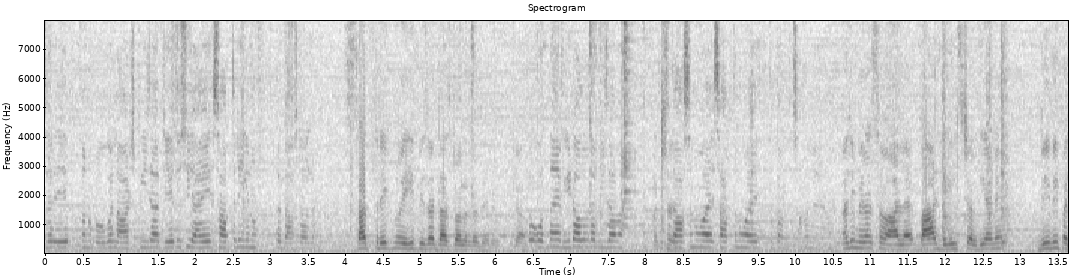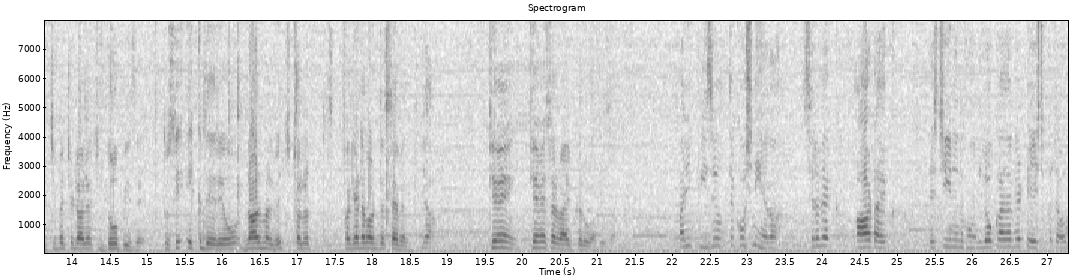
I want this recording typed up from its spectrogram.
ਸਰ ਇਹ ਤੁਹਾਨੂੰ ਪਊਗਾ ਲਾਰਜ ਪੀਜ਼ਾ ਜੇ ਤੁਸੀਂ ਆਏ 7 ਤਰੀਕ ਨੂੰ ਤਾਂ 10 ਡਾਲਰ 7 ਤਰੀਕ ਨੂੰ ਇਹੀ ਪੀਜ਼ਾ 10 ਡਾਲਰ ਦਾ ਦੇ ਰਹੇ ਹੋ ਕੀ ਤਾਂ ਉਦਾਂ ਇਹ 20 ਡਾਲਰ ਦਾ ਪੀਜ਼ਾ ਵਾ। ਅੱਛਾ ਤੁਸੀਂ ਜੀ। 10 ਨੂੰ ਆਏ 7 ਨੂੰ ਆਏ ਤਾਂ ਤੁਹਾਨੂੰ ਸਮਝ ਆ ਜਾਣਾ। ਭਾਜੀ ਮੇਰਾ ਸਵਾਲ ਹੈ ਬਾਹਰ ਡੀਲਸ ਚੱਲਦੀਆਂ ਨੇ 20 20 25 25 ਡਾਲਰ ਚ ਦੋ ਪੀਜ਼ੇ ਤੁਸੀਂ ਇੱਕ ਦੇ ਰਹੇ ਹੋ ਨਾਰਮਲ ਵਿੱਚ ਚਲੋ ਫੋਰਗੇਟ ਅਬਾਊਟ ਦ 7th ਜਾਂ ਕਿਵੇਂ ਕਿਵੇਂ ਸਰਵਾਈਵ ਕਰੂਗਾ ਪੀਜ਼ਾ ਭਾਜੀ ਪੀਜ਼ੇ ਉੱਤੇ ਕੁਝ ਨਹੀਂ ਹੈਗਾ। ਸਿਰਫ ਇੱਕ ਆਰਟ ਹੈ ਇੱਕ। ਇਸ ਚੀਜ਼ ਨੂੰ ਦਿਖਾਉਣ ਦੀ ਲੋਕਾਂ ਦਾ ਟੇਸਟ ਪਹੁੰਚਾਓ।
